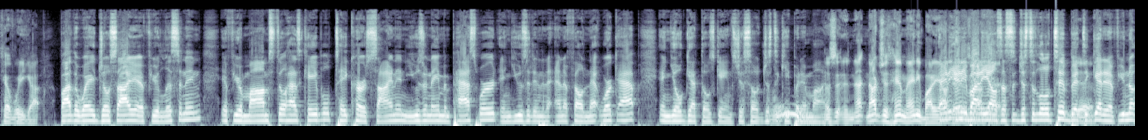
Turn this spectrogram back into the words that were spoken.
Kev, what do you got? By the way, Josiah, if you're listening, if your mom still has cable, take her sign in username and password and use it in the NFL Network app, and you'll get those games. Just so, just to keep it in mind. It. Not, not just him, anybody. Any, anybody else? that. That's just a little tidbit to get it. If you know,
